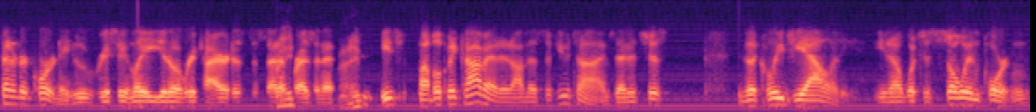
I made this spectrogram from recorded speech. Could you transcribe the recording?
Senator Courtney, who recently, you know, retired as the Senate Right. president, Right. he's publicly commented on this a few times that it's just the collegiality, you know, which is so important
